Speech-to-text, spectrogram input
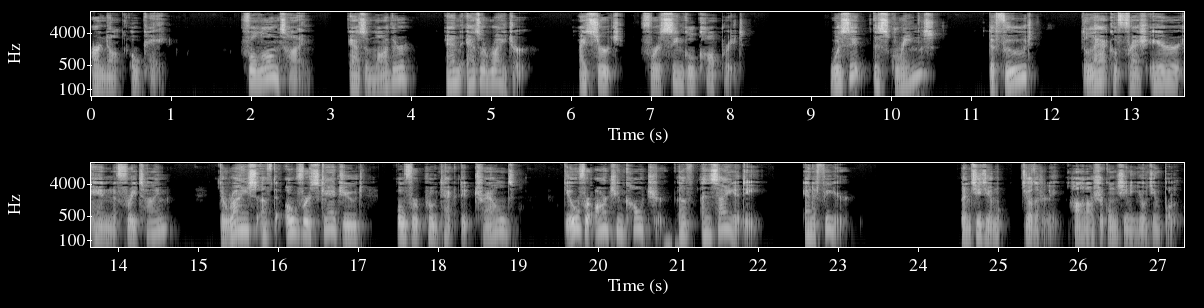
are not okay. For a long time, as a mother and as a writer, I searched for a single culprit. Was it the screens, the food, the lack of fresh air and free time, the rise of the overscheduled, overprotected child, the overarching culture of anxiety and fear? 本期节目就到这里，浩浩老师恭喜你又进步了。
